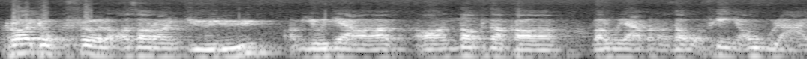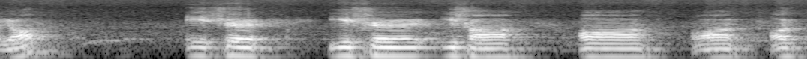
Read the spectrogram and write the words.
ragyog föl az aranygyűrű, ami ugye a, a napnak a, valójában az a fény aurája, és, és, és a, a, a, a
